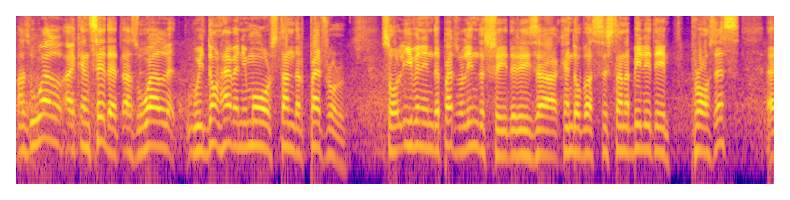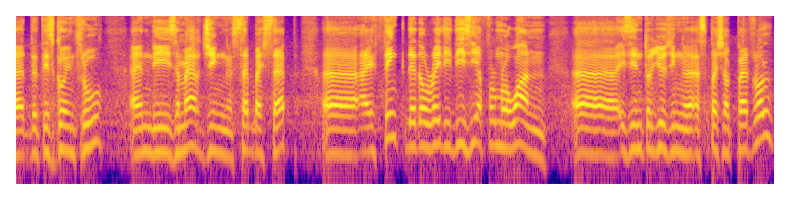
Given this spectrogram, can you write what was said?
As well, I can say that as well, we don't have any more standard petrol. So even in the petrol industry, there is a kind of a sustainability process uh, that is going through and is emerging step by step. Uh, I think that already this year Formula One uh, is introducing a special petrol,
